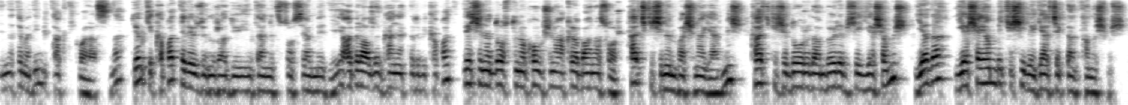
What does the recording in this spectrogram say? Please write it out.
dinletemediğim bir taktik var aslında. Diyorum ki kapat televizyonu, radyoyu, interneti, sosyal medyayı, haber aldığın kaynakları bir kapat. Eşine, dostuna, komşuna, akrabana sor. Kaç kişinin başına gelmiş? Kaç kişi doğrudan böyle bir şey yaşamış? Ya da yaşayan bir kişiyle gerçekten tanışmış?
